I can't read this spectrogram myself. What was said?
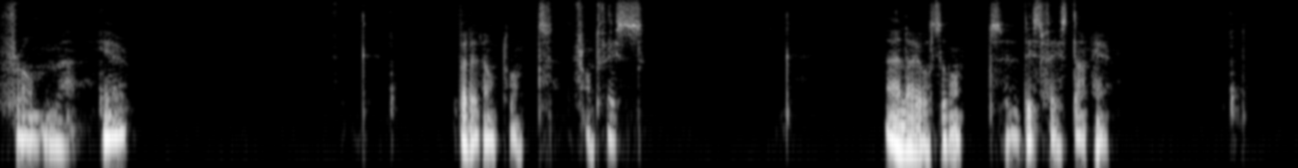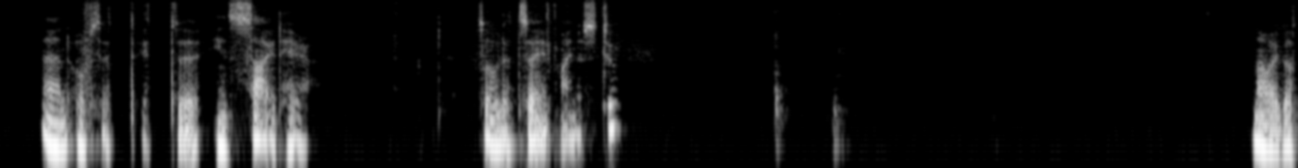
from here but I don't want the front face. And I also want this face down here. And offset it uh, inside here. So let's say minus 2. Now I got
